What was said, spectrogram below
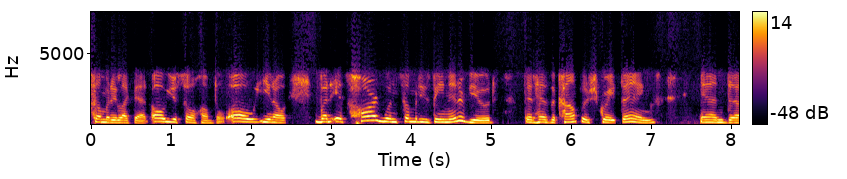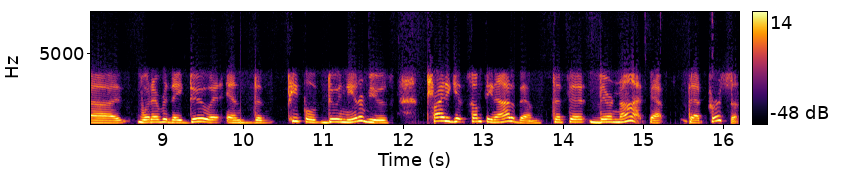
somebody like that, "Oh, you're so humble." Oh, you know, but it's hard when somebody's being interviewed that has accomplished great things, and uh, whatever they do, and the people doing the interviews try to get something out of them that they're not that that person,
